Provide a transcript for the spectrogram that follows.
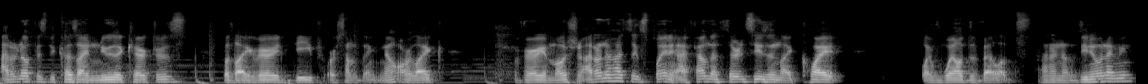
I don't know if it's because I knew the characters, but like very deep or something. No, or like very emotional. I don't know how to explain it. I found the third season like quite like well developed. I don't know. Do you know what I mean?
